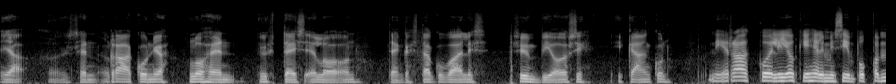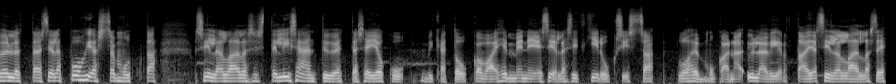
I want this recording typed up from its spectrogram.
Ja sen raakun ja lohen yhteiselo on, miten sitä kuvailisi, symbioosi ikään kuin. Niin raakku eli jokihelmisimpukka möllöttää siellä pohjassa, mutta sillä lailla se sitten lisääntyy, että se joku, mikä toukkavaihe menee siellä sitten kiduksissa lohen mukana ylävirtaa ja sillä lailla se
